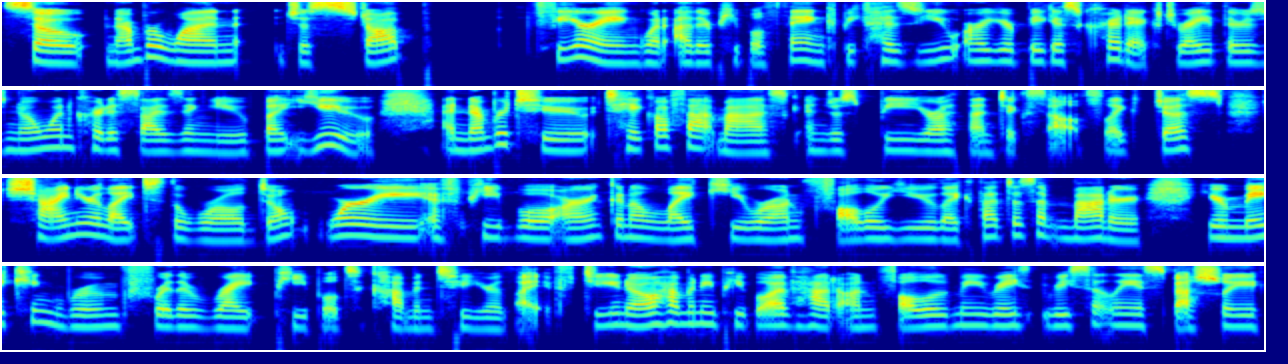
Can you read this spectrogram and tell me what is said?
So number 1, just stop fearing what other people think because you are your biggest critic, right? There's no one criticizing you but you. And number two, take off that mask and just be your authentic self. Like just shine your light to the world. Don't worry if people aren't going to like you or unfollow you. Like that doesn't matter. You're making room for the right people to come into your life. Do you know how many people I've had unfollowed me re- recently, especially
